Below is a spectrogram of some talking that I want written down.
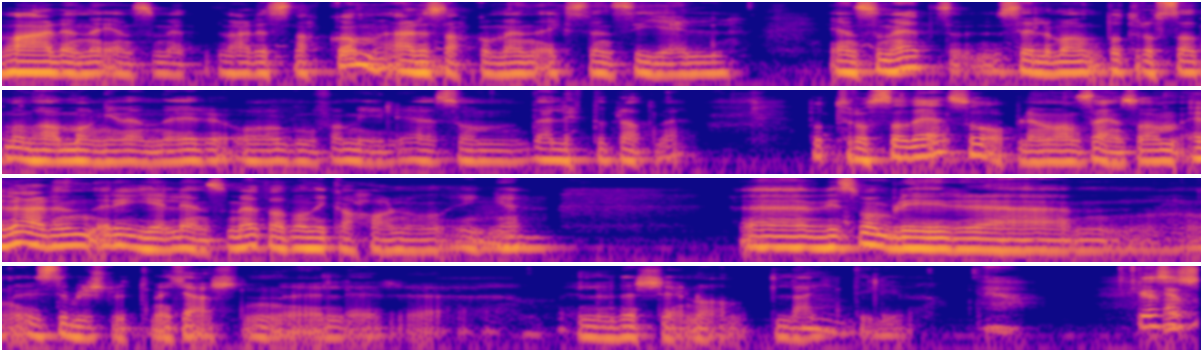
hva er denne ensomheten, hva er det snakk om? Er det snakk om en eksistensiell ensomhet, selv om man på tross av at man har mange venner og god familie som det er lett å prate med? På tross av det så opplever man seg ensom. Eller er det en reell ensomhet, at man ikke har noen å ringe? Eh, hvis man blir uh, Hvis det blir slutt med kjæresten, eller, uh, eller det skjer noe annet leit i livet. Ja. hva slags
